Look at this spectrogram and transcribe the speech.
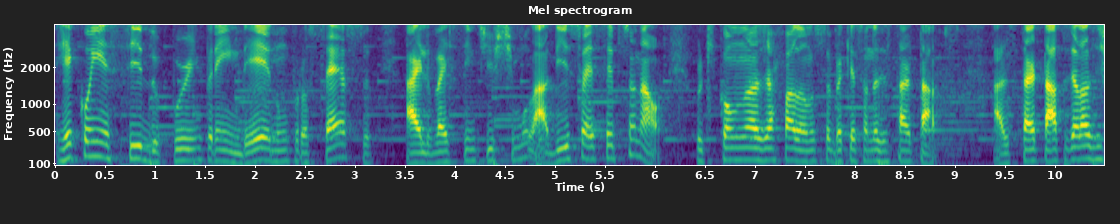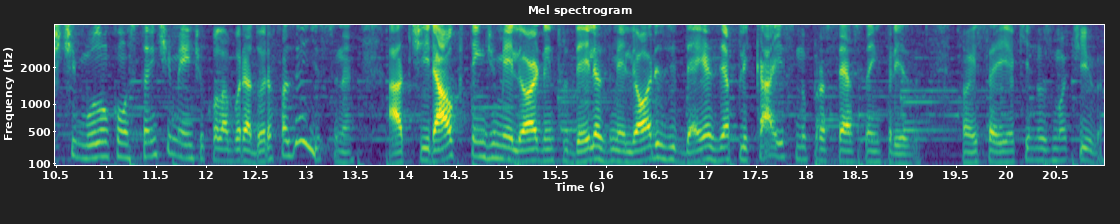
Reconhecido por empreender num processo, aí ele vai se sentir estimulado. E isso é excepcional, porque como nós já falamos sobre a questão das startups, as startups elas estimulam constantemente o colaborador a fazer isso, né? A tirar o que tem de melhor dentro dele, as melhores ideias e aplicar isso no processo da empresa. Então isso aí é que nos motiva.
